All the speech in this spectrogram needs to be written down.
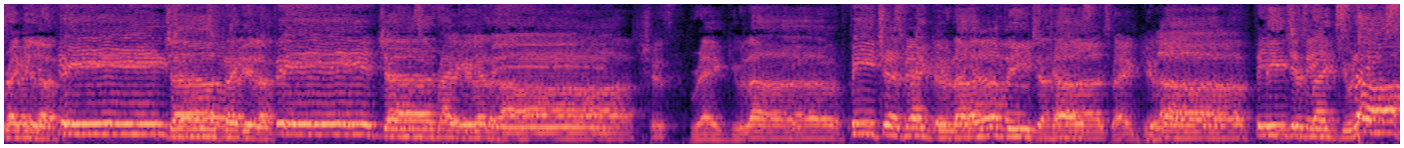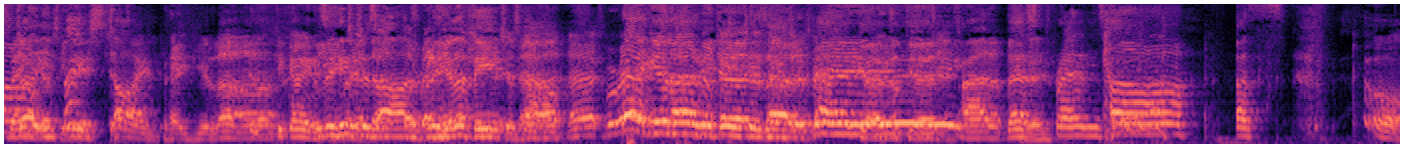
regular features, regular features, regular features, regular features, regular features, regular features, regular space time, regular. Keep going. Features are regular features now. Regular features are regular features, the best friends are us. Oh.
